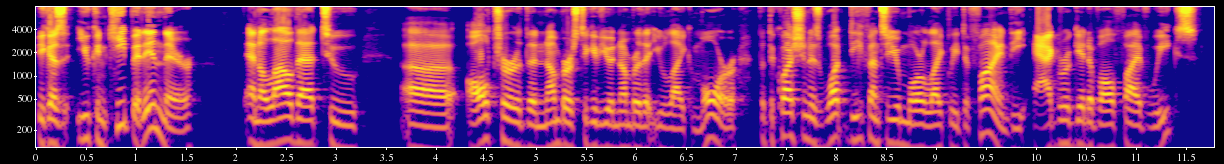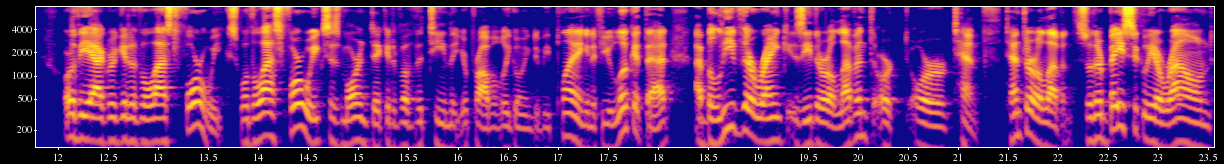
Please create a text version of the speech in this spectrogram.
Because you can keep it in there and allow that to uh, alter the numbers to give you a number that you like more. But the question is, what defense are you more likely to find? The aggregate of all five weeks or the aggregate of the last four weeks? Well, the last four weeks is more indicative of the team that you're probably going to be playing. And if you look at that, I believe their rank is either 11th or, or 10th, 10th or 11th. So they're basically around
